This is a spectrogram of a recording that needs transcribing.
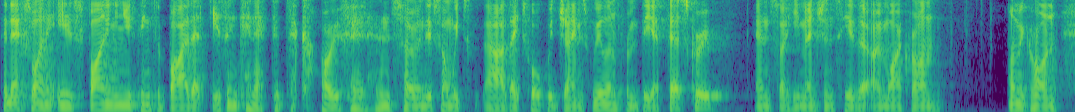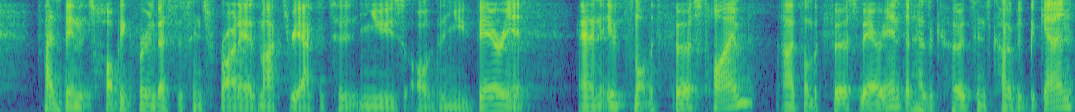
The next one is finding a new thing to buy that isn't connected to COVID. And so in this one, we uh, they talk with James Whelan from VFS Group, and so he mentions here that Omicron, Omicron has been the topic for investors since Friday as markets reacted to news of the new variant. And it's not the first time, uh, it's not the first variant that has occurred since COVID began,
